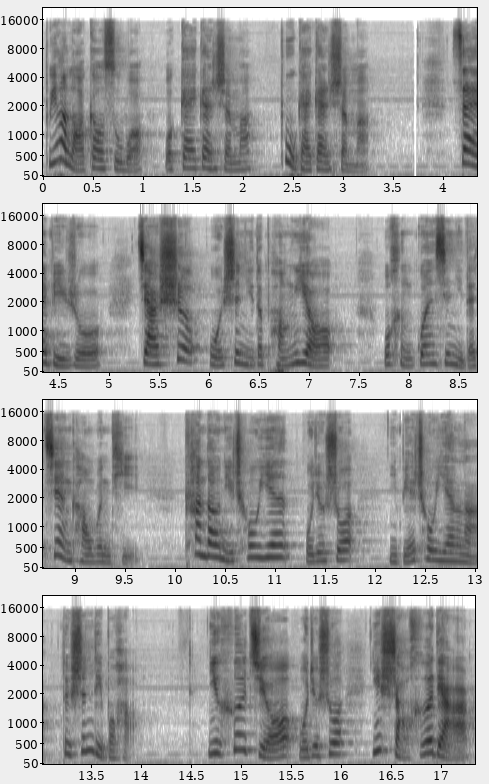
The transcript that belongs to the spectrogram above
不要老告诉我我该干什么，不该干什么。”再比如，假设我是你的朋友，我很关心你的健康问题，看到你抽烟，我就说：“你别抽烟了，对身体不好。”你喝酒，我就说：“你少喝点儿。”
